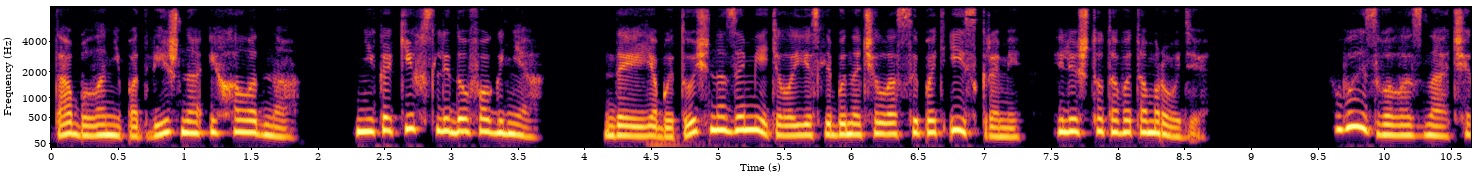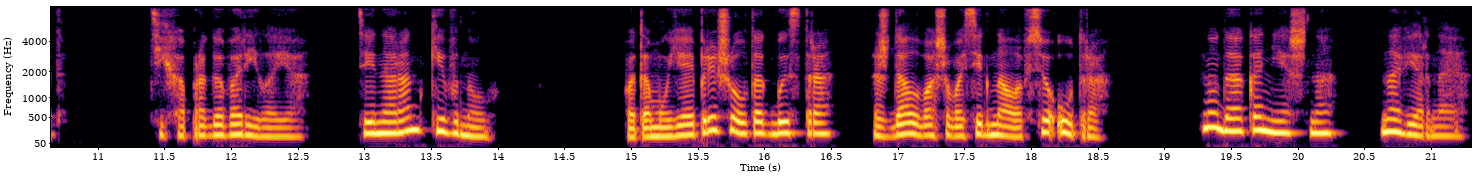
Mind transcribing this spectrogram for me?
Та была неподвижна и холодна. Никаких следов огня. Да и я бы точно заметила, если бы начала сыпать искрами или что-то в этом роде. «Вызвала, значит», — тихо проговорила я. Тейнаран кивнул. «Потому я и пришел так быстро. Ждал вашего сигнала все утро». «Ну да, конечно. Наверное»,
